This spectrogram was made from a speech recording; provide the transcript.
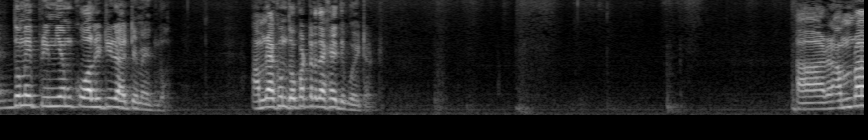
একদমই প্রিমিয়াম কোয়ালিটির আইটেম এগুলো। আমরা এখন দোপাট্টা দেখাই দেবো এটার। আর আমরা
